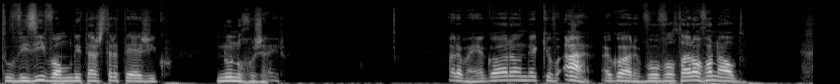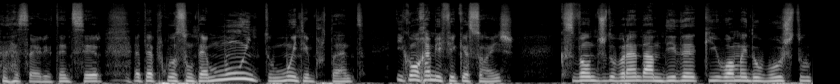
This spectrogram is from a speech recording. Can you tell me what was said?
televisivo ou militar estratégico, Nuno Rogério. Ora bem, agora onde é que eu vou? Ah, agora vou voltar ao Ronaldo. A sério, tem de ser, até porque o assunto é muito, muito importante e com ramificações que se vão desdobrando à medida que o homem do busto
